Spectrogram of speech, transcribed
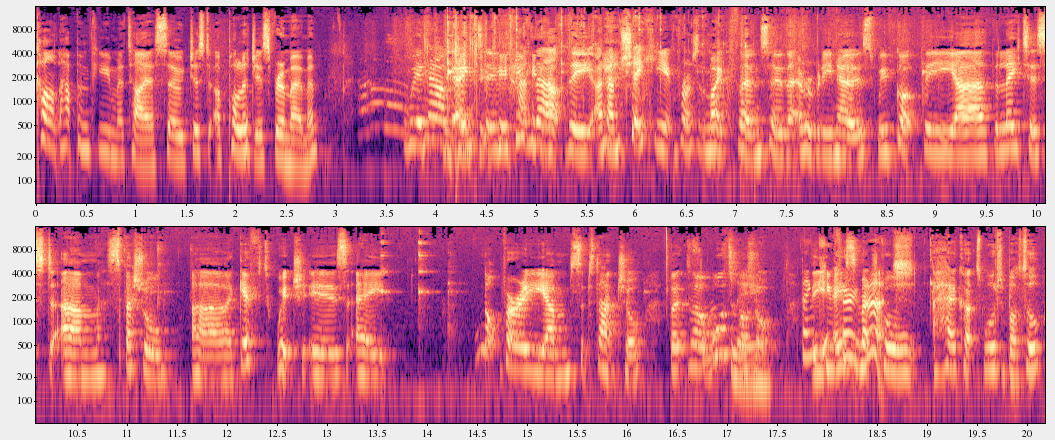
can't happen for you, Matthias, so just apologies for a moment. We're now going to hand out the, and I'm shaking it in front of the microphone so that everybody knows. We've got the uh, the latest um, special uh, gift, which is a not very um, substantial, but a water bottle. Thank the you very asymmetrical much. haircuts water bottle.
